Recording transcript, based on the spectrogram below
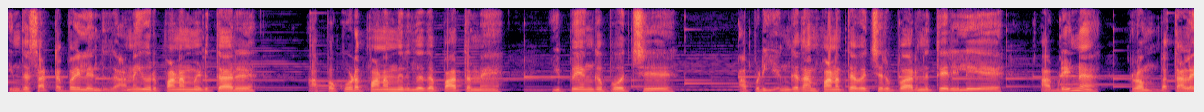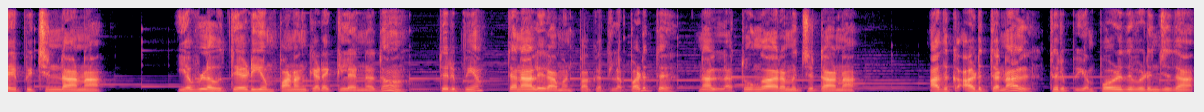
இந்த சட்டப்பையிலேருந்து தானே இவர் பணம் எடுத்தாரு? அப்போ கூட பணம் இருந்ததை பார்த்தோமே. இப்போ எங்கே போச்சு? அப்படி எங்கே தான் பணத்தை வச்சிருப்பாருன்னு தெரியலையே அப்படின்னு ரொம்ப தலையை பிச்சுண்டானா. எவ்வளவு தேடியும் பணம் கிடைக்கலன்னதும் திருப்பியும் தெனாலிராமன் பக்கத்தில் படுத்து நல்லா தூங்க ஆரம்பிச்சிட்டானா. அதுக்கு அடுத்த நாள் திருப்பியும் பொழுது விடிஞ்சுதான்.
